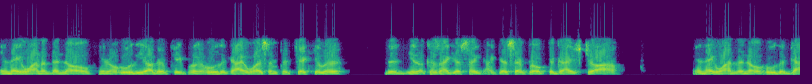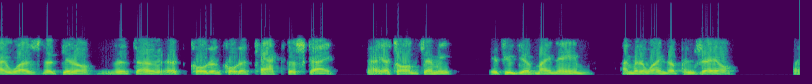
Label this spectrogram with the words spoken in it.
and they wanted to know, you know, who the other people, who the guy was in particular. That you know, because I guess I, I guess I broke the guy's jaw and they wanted to know who the guy was that you know that uh, uh quote unquote attacked this guy. I told him, Jimmy, if you give my name, I'm going to wind up in jail. I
